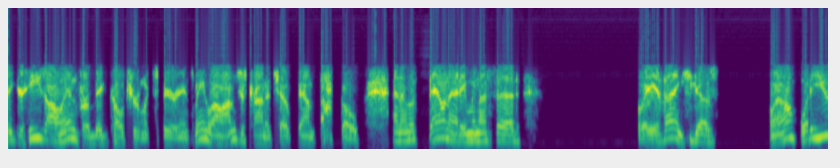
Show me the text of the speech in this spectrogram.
figure he's all in for a big cultural experience. Meanwhile, I'm just trying to choke down tako. And I looked down at him and I said, What do you think? He goes, well, what do you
